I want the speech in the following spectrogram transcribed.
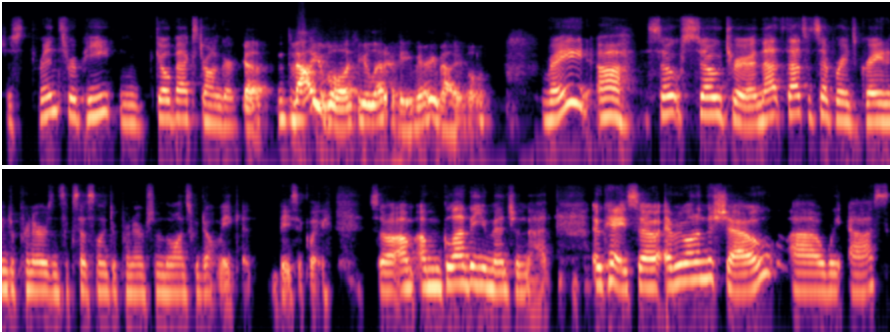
Just rinse repeat and go back stronger. Yeah it's valuable if you let it be very valuable Right? Ah, so so true. And that's that's what separates great entrepreneurs and successful entrepreneurs from the ones who don't make it, basically. So I'm I'm glad that you mentioned that. Okay, so everyone on the show, uh, we ask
